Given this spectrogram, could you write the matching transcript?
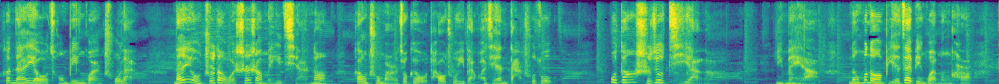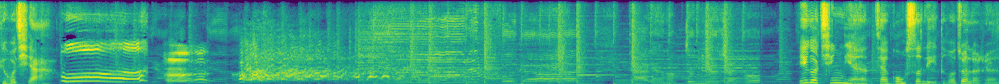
和男友从宾馆出来男友知道我身上没钱呢，刚出门就给我掏出一百块钱打出租。我当时就急眼了，你妹呀，能不能别在宾馆门口给我钱？不一个青年在公司里得罪了人，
